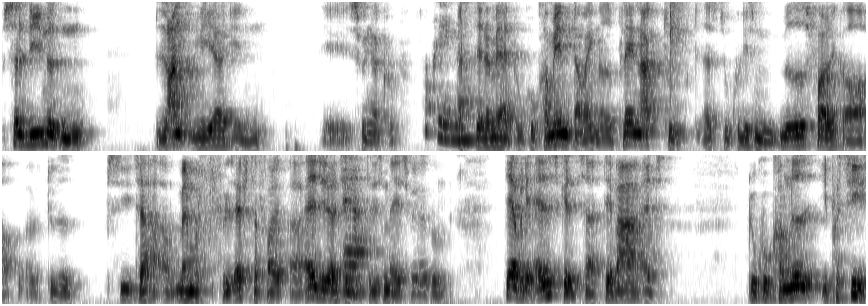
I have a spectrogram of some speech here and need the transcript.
så lignede den langt mere en øh, swingerklub. Okay, nå. Altså det der med, at du kunne komme ind, der var ikke noget planlagt, du, altså du kunne ligesom møde folk, og, og du ved, sige til, og man må følge efter folk, og alle de der ting, Ja. det ligesom er i svingerklubben. Der, hvor det adskilte sig, det var, at du kunne komme ned i præcis,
